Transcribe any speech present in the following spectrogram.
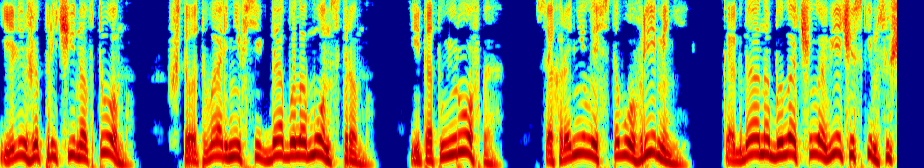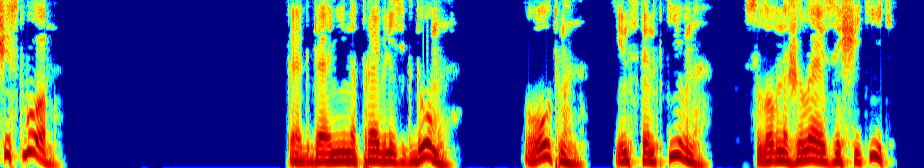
Или же причина в том, что тварь не всегда была монстром, и татуировка сохранилась с того времени, когда она была человеческим существом? Когда они направились к дому, Олтман инстинктивно, словно желая защитить,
